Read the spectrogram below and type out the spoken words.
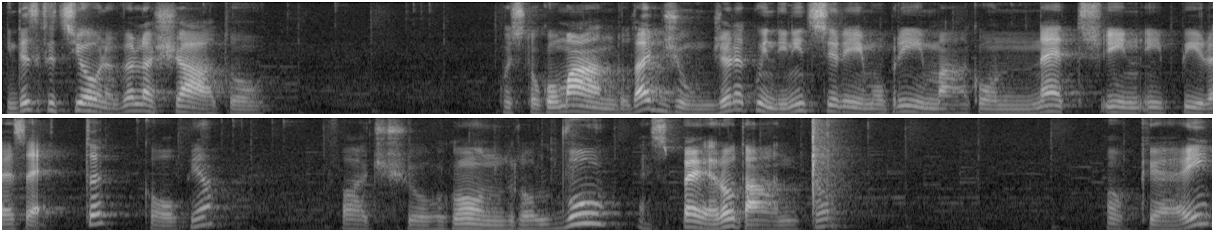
In descrizione vi ho lasciato questo comando da aggiungere quindi inizieremo prima con net in ip reset copia faccio ctrl v e spero tanto. Ok.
